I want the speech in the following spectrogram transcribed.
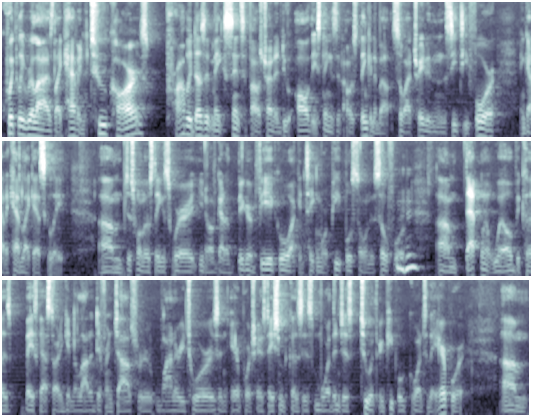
quickly realized like having two cars probably doesn't make sense if I was trying to do all these things that I was thinking about. So I traded in the CT4 and got a Cadillac Escalade. Um, just one of those things where you know I've got a bigger vehicle, I can take more people, so on and so forth. Um, that went well because basically I started getting a lot of different jobs for winery tours and airport transportation because it's more than just two or three people going to the airport. Um,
